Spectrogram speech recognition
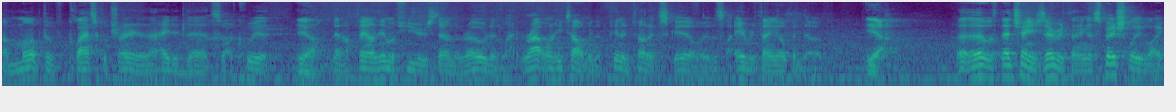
a month of classical training, and I hated that, so I quit. Yeah. Then I found him a few years down the road, and like right when he taught me the pentatonic scale, it was like everything opened up. Yeah, Uh, that was that changed everything, especially like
